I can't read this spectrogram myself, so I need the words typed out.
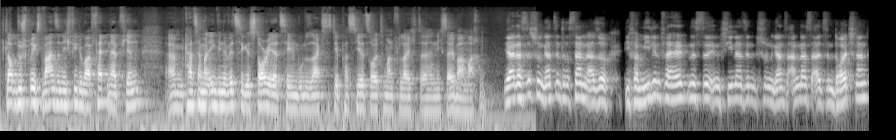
ich glaube, du sprichst wahnsinnig viel über Fettnäpfchen. Ähm, kannst ja mal irgendwie eine witzige Story erzählen, wo du sagst, es dir passiert, sollte man vielleicht äh, nicht selber machen. Ja, das ist schon ganz interessant. Also die Familienverhältnisse in China sind schon ganz anders als in Deutschland.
